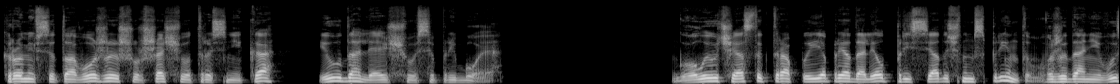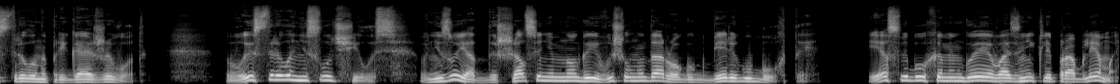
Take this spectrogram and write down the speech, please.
кроме все того же шуршащего тростника и удаляющегося прибоя. Голый участок тропы я преодолел присядочным спринтом, в ожидании выстрела напрягая живот. Выстрела не случилось. Внизу я отдышался немного и вышел на дорогу к берегу бухты. Если бы у Хемингуэя возникли проблемы,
